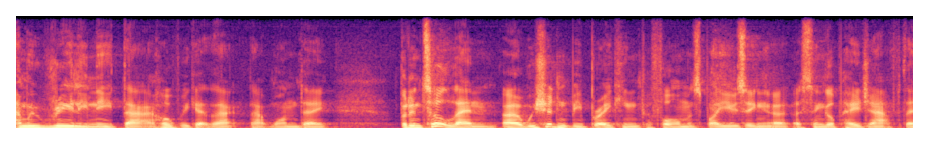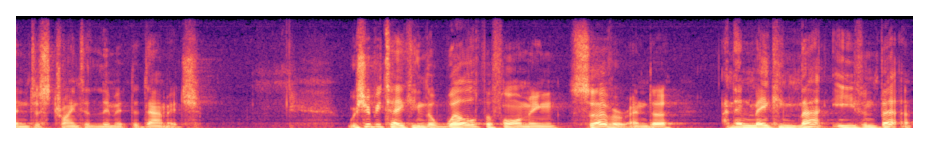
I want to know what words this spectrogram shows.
And we really need that. I hope we get that, that one day. But until then, uh, we shouldn't be breaking performance by using a, a single page app, then just trying to limit the damage. We should be taking the well-performing server render and then making that even better.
